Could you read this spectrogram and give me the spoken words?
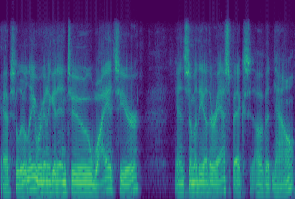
Absolutely. We're going to get into why it's here and some of the other aspects of it now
